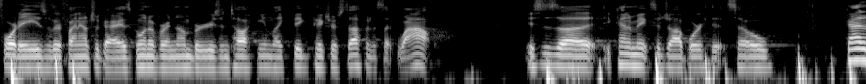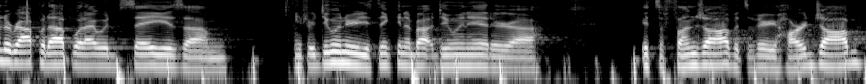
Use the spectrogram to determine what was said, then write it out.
four days with our financial guys going over numbers and talking like big picture stuff and it's like wow. This is a it kind of makes the job worth it. So kind of to wrap it up what i would say is um, if you're doing it or you're thinking about doing it or uh, it's a fun job it's a very hard job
